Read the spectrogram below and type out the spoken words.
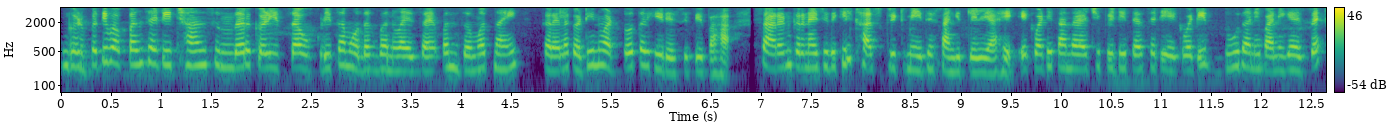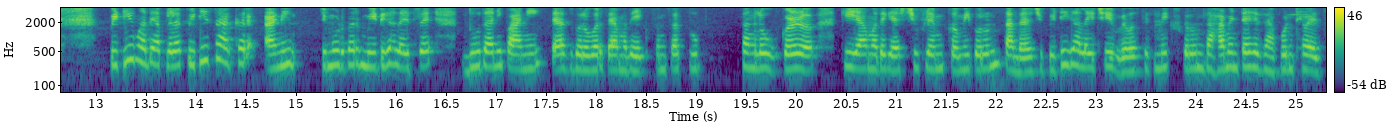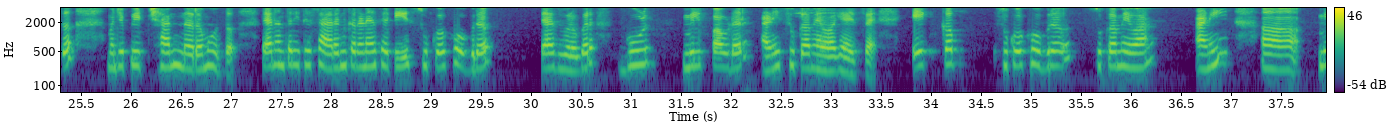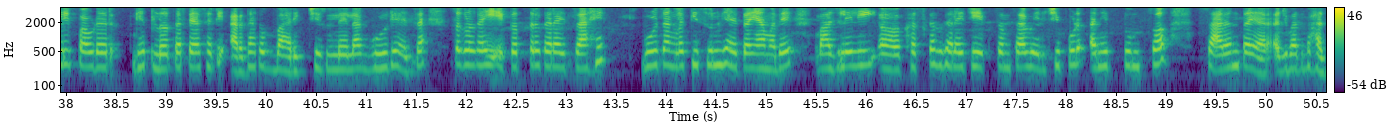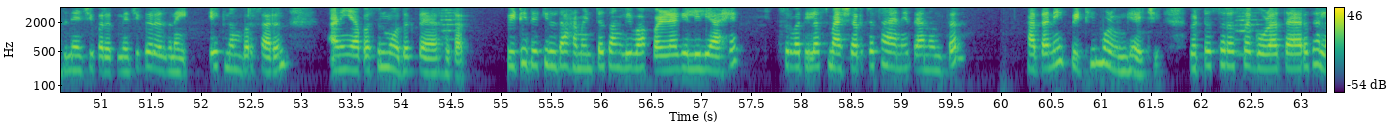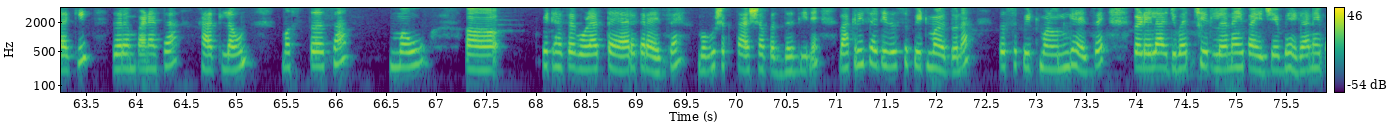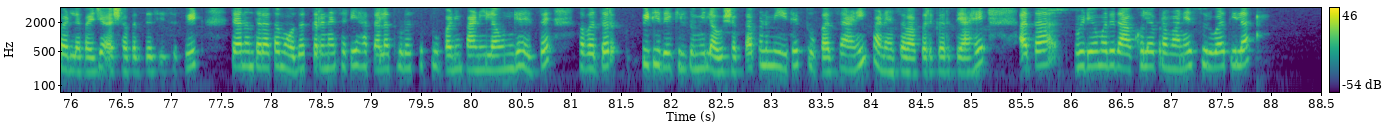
गणपती बाप्पांसाठी छान सुंदर कळीचा उकडीचा मोदक बनवायचा आहे. पण जमत नाही. करायला कठीण वाटतो तर ही रेसिपी पहा. सारण करण्याची देखील खास ट्रिक मी इथे सांगितलेली आहे. एक वाटी तांदळाची पिठी त्यासाठी एक वाटी दूध आणि पाणी घ्यायचंय. पिठीमध्ये आपल्याला पिठी साखर आणि चिमूटभर मीठ घालायचंय. दूध आणि पाणी त्याचबरोबर त्यामध्ये एक चमचा तूप चांगलं उकळलं की यामध्ये गॅसची फ्लेम कमी करून तांदळाची पिठी घालायची. व्यवस्थित मिक्स करून दहा मिनटं हे झाकून ठेवायचं. म्हणजे पीठ छान नरम होतं. त्यानंतर इथे सारण करण्यासाठी सुकं खोबरं त्याचबरोबर गूळ मिल्क पावडर आणि सुकामेवा घ्यायचा आहे. एक कप सुकं खोबरं सुकामेवा आणि मिल्क पावडर घेतलं तर त्यासाठी अर्धा कप बारीक चिरलेला गूळ घ्यायचा आहे. सगळं काही एकत्र करायचं आहे. गूळ चांगला किसून घ्यायचा यामध्ये भाजलेली खसखस घालायची एक चमचा वेलची पूड आणि तुमचं सारण तयार अजिबात भाजण्याची परतण्याची गरज नाही. एक नंबर सारण आणि यापासून मोदक तयार होतात. पिठी देखील दहा मिनटं चांगली वाफळल्या गेलेली आहे. सुरुवातीला स्मॅशरच्या सहाय्याने त्यानंतर हाताने पिठी मळून घ्यायची. घट्टसर असा गोळा तयार झाला की गरम पाण्याचा हात लावून मस्त असा मऊ पिठाचा गोळा तयार करायचा आहे. बघू शकता अशा पद्धतीने. भाकरीसाठी जसं पीठ मळतो ना तसं पीठ मळून घ्यायचं आहे कडेला अजिबात चिरलं नाही पाहिजे भेगा नाही पडल्या पाहिजे अशा पद्धतीचं पीठ. त्यानंतर आता मोदक करण्यासाठी हाताला थोडंसं तूप आणि पाणी लावून घ्यायचं आहे हवं तर पिठी देखील तुम्ही लावू शकता पण मी इथे तुपाचा आणि पाण्याचा वापर करते आहे. आता व्हिडिओमध्ये दाखवल्याप्रमाणे सुरुवातीला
